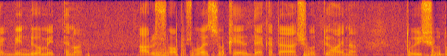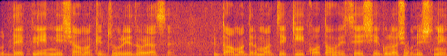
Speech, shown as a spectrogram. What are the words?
এক বিন্দুও মিথ্যে নয়। আরও সব সময় চোখের দেখাটা সত্যি হয় না। তুই শুধু দেখলেই নেশা আমাকে জড়িয়ে ধরে আছে। কিন্তু আমাদের মাঝে কী কথা হয়েছে সেগুলো শুনিসনি?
